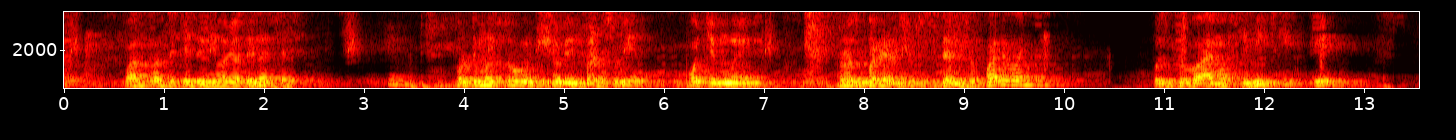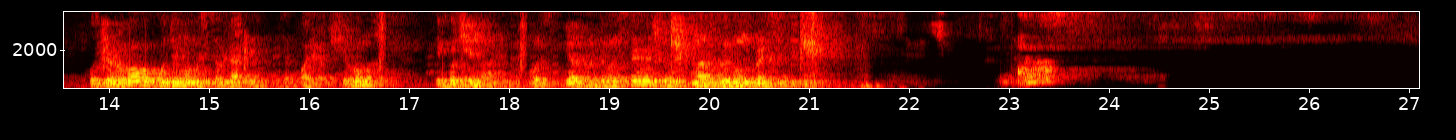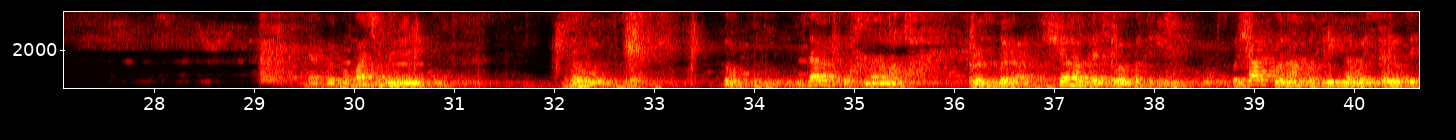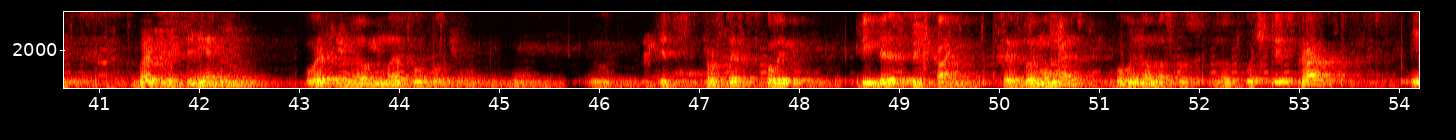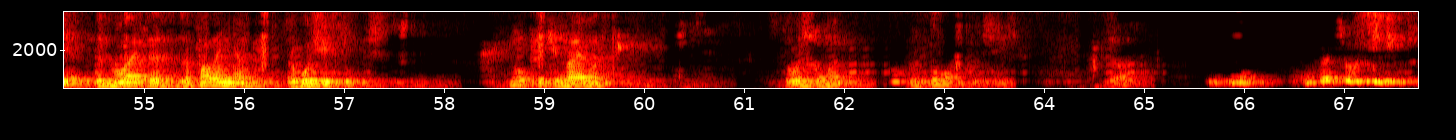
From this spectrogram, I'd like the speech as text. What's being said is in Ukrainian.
ВАЗ-21011. Продемонструємо, що він працює. Потім ми розберемо всю систему запалювання, позбиваємо всі мітки і почергово будемо виставляти запалювач. Чого ми і починаємо. Ось я продемонструю, що у нас двигун працює. Як ви побачили, він заводиться. Тобто, зараз починаємо розбирати, що нам для цього потрібно. Спочатку нам потрібно виставити перший циліндр верхню і мертву точку. Процес, коли піде стискання. Це в той момент повинна у нас прос- е, іскра і відбувається запалення робочої суміші. Ну, починаємо з того, що ми свічку. Першого циліндру.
